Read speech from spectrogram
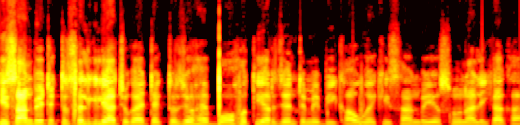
किसान भाई ट्रैक्टर सेल के लिए आ चुका है। ट्रैक्टर जो है बहुत ही अर्जेंट में बिकाऊ है किसान भैया सोनालिका का।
